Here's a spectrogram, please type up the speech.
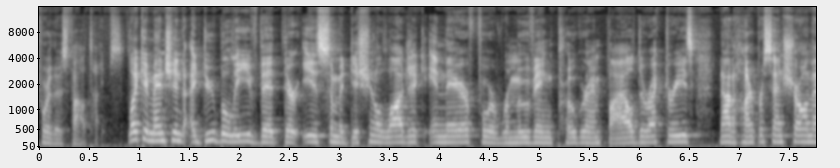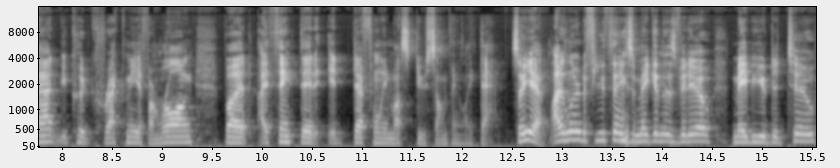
for those file types. Like I mentioned, I do believe that there is some additional logic in there for removing program file directories. Not 100% sure on that. You could correct me if I'm wrong, but I think that it definitely must do something like that. So yeah, I learned a few things in making this video. Maybe you did too.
